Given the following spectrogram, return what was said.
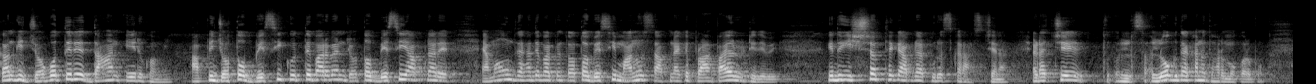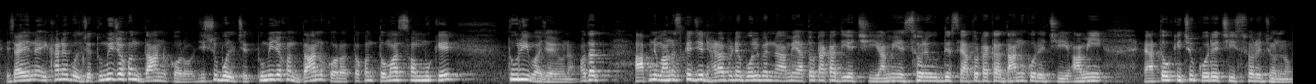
কারণ কি জগতের দান এরকমই। আপনি যত বেশি করতে পারবেন, যত বেশি আপনার অ্যামাউন্ট দেখাতে পারবেন, তত বেশি মানুষ আপনাকে প্রায়োরিটি দেবে। কিন্তু ঈশ্বর থেকে আপনার পুরস্কার আসছে না। এটা হচ্ছে লোক দেখানো ধর্ম করব যাই এখানে বলছে, তুমি যখন দান করো, যিশু বলছে, তুমি যখন দান করো, তখন তোমার সম্মুখে তুরি বাজায়ও না। অর্থাৎ আপনি মানুষকে যে ঢেড়াপিটে বলবেন না, আমি এত টাকা দিয়েছি, আমি ঈশ্বরের উদ্দেশ্যে এত টাকা দান করেছি, আমি এত কিছু করেছি ঈশ্বরের জন্য।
